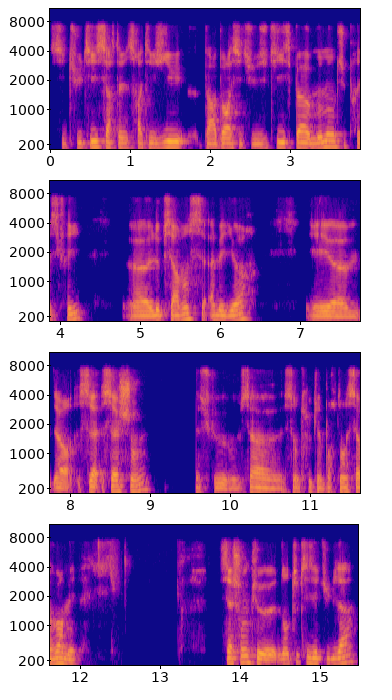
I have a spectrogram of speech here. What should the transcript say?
si tu utilises certaines stratégies par rapport à si tu les utilises pas au moment où tu prescris, l'observance améliore. Et alors, sachant, parce que ça, c'est un truc important à savoir, mais Sachant que dans toutes ces études-là,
